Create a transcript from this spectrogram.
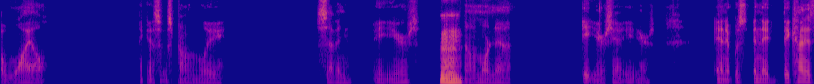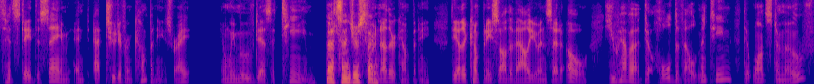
a while. I guess it was probably seven, eight years. Mm-hmm. No, more than that. eight years. Yeah, eight years. And it was, and they they kind of had stayed the same, and at two different companies, right? And we moved as a team That's interesting. another company. The other company saw the value and said, "Oh, you have a whole development team that wants to move?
